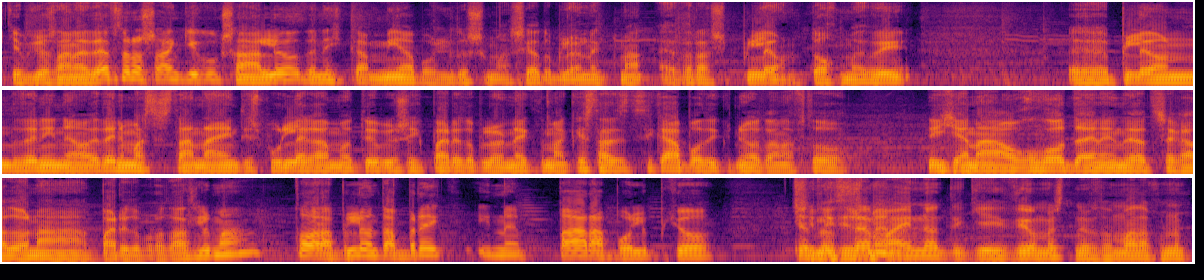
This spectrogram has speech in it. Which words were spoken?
και ποιος θα είναι δεύτερος. Αν και εγώ ξαναλέω, δεν έχει καμία απολύτως σημασία το πλεονέκτημα έδρας πλέον. Το έχουμε δει. Ε, πλέον δεν, είναι, δεν είμαστε στα 90 που λέγαμε ότι όποιος έχει πάρει το πλεονέκτημα και στατιστικά αποδεικνύονταν αυτό είχε ένα 80-90% να πάρει το πρωτάθλημα. Τώρα πλέον τα break είναι πάρα πολύ πιο και το θέμα είναι ότι και οι δύο μέσα στην εβδομάδα έχουν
